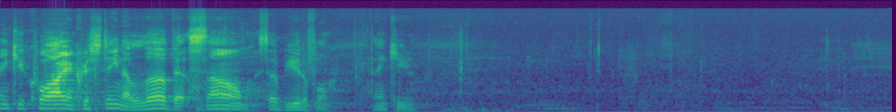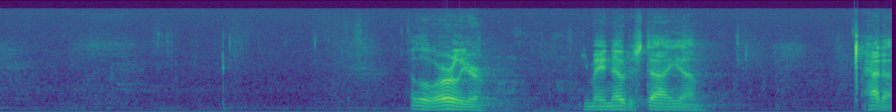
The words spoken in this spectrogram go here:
Thank you, choir and Christine. I love that song. So beautiful. Thank you. A little earlier, you may have noticed I um, had a,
